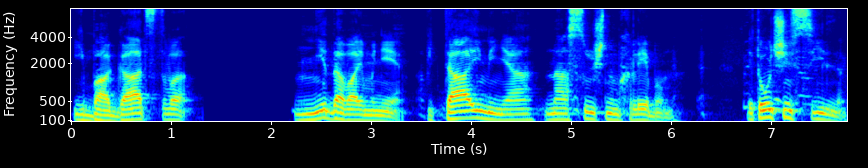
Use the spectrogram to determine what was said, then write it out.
и богатство не давай мне. Питай меня насущным хлебом. Это очень сильно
